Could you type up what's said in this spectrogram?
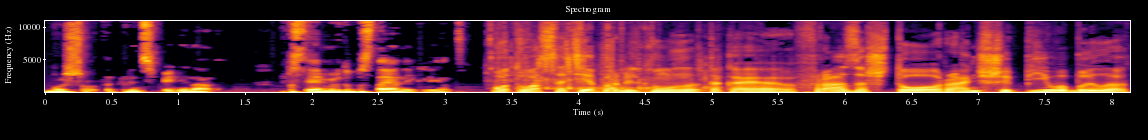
Больше вот, в принципе, не надо. Я имею в виду постоянные клиенты. Вот у вас в статье промелькнула такая фраза, что раньше пиво было,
